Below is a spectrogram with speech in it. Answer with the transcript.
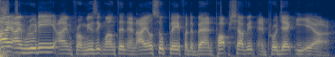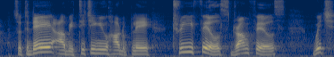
Hi, I'm Rudy. I'm from Music Mountain and I also play for the band Pop Shuvit and Project EAR. So today I'll be teaching you how to play three fills, drum fills, which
